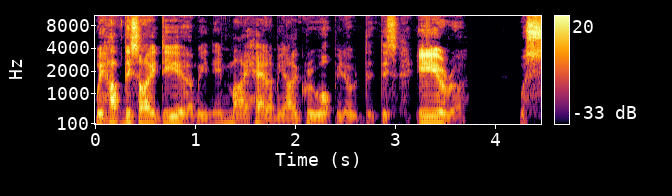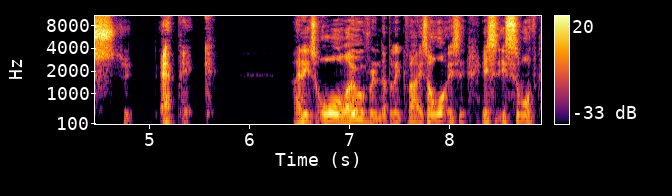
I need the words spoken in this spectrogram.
we have this idea. I mean, in my head, I mean, I grew up, you know, th- this era was epic and it's all over in the blink of an eye. It's all it's, it's, it's sort of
